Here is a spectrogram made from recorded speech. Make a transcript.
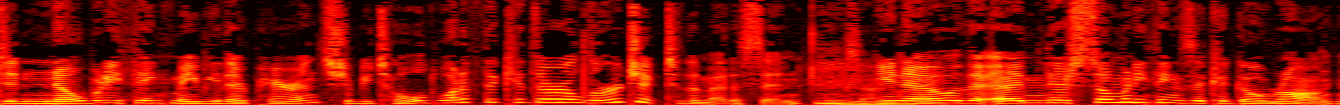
did nobody think maybe their parents should be told? What if the kids are allergic to the medicine? Exactly. You know, the, I mean, there's so many things that could go wrong.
